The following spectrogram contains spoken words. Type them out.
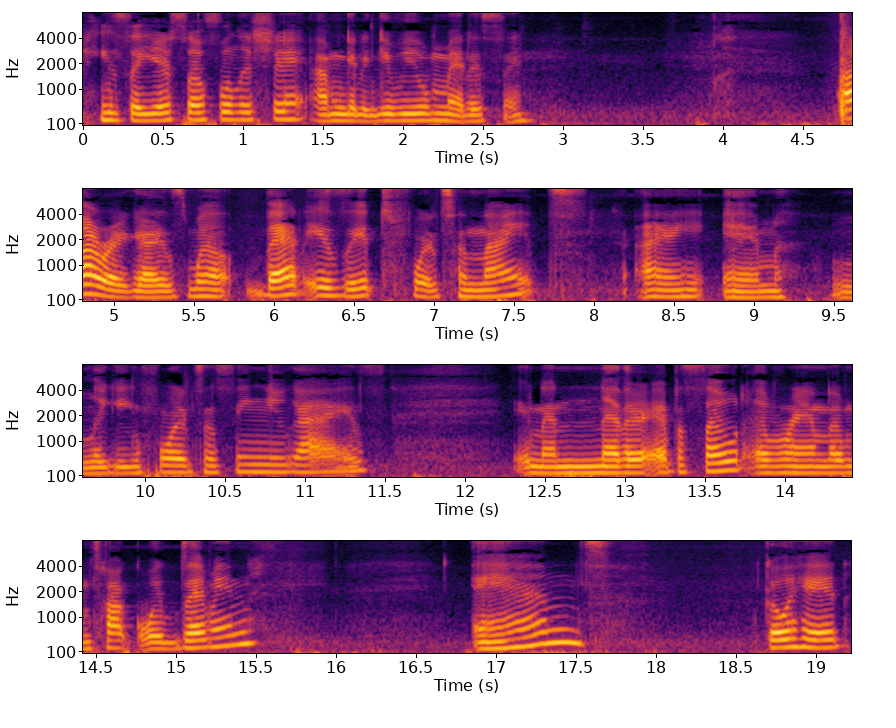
He said, You're so full of shit, I'm to give you a medicine. All right, guys. Well, that is it for tonight. I am looking forward to seeing you guys in another episode of Random Talk with Devin. And go ahead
